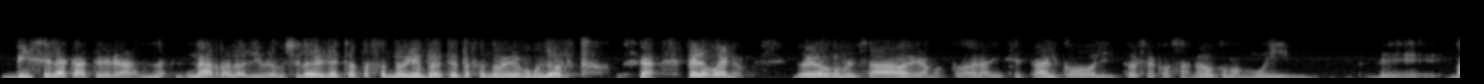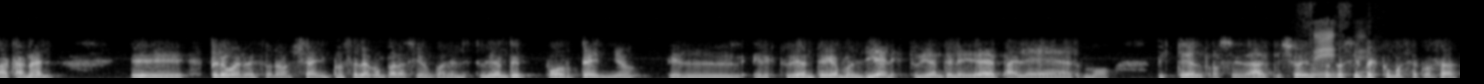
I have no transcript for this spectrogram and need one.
dice la cátedra, narra los libros que yo la debería estar pasando bien, pero estoy pasando medio como el orto, o sea, pero bueno, luego comenzaba, digamos, toda la ingesta de alcohol y toda esa cosa, ¿no? Como muy de bacanal. Eh, pero bueno, eso, ¿no? Ya incluso la comparación con el estudiante porteño, el, el estudiante, digamos, el día del estudiante, la idea de Palermo, viste, el Rosedal, que yo, y nosotros siempre es como esa cosa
